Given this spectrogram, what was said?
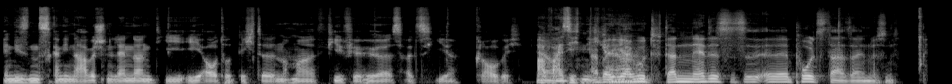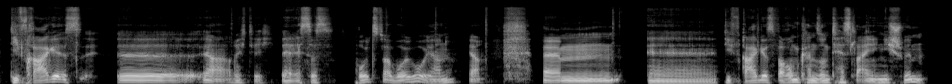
in diesen skandinavischen Ländern die E-Auto-Dichte nochmal viel, viel höher ist als hier, glaube ich. Aber weiß ich nicht. Aber ja gut, dann hätte es äh, Polestar sein müssen. Die Frage ist, äh, ja, richtig. Äh, ist das Polestar Volvo? Ja, ne? Ja. Ähm, äh, die Frage ist, warum kann so ein Tesla eigentlich nicht schwimmen?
